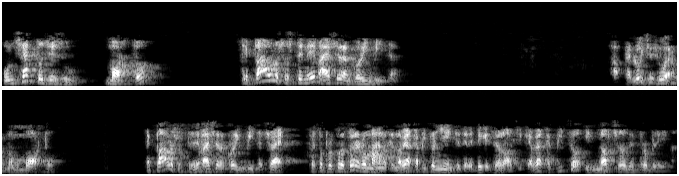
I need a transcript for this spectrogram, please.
un certo Gesù morto che Paolo sosteneva essere ancora in vita. Ah, per lui Gesù era un uomo morto e Paolo sosteneva essere ancora in vita, cioè questo procuratore romano che non aveva capito niente delle beghe teologiche, aveva capito il nocciolo del problema.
